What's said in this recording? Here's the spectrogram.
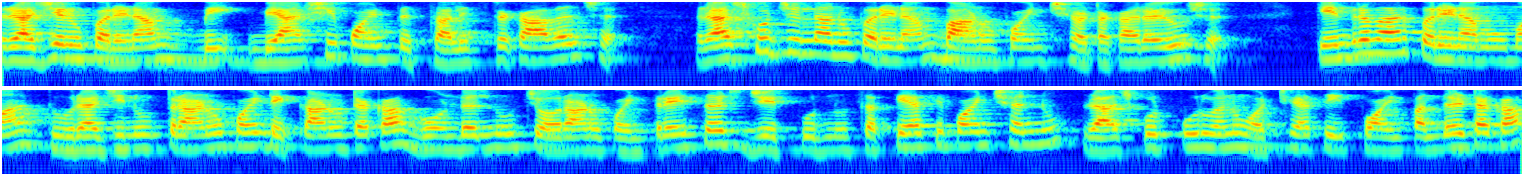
રાજ્યનું પરિણામ બ્યાસી પોઈન્ટ પિસ્તાલીસ ટકા આવેલ છે. રાજકોટ જિલ્લાનું પરિણામ બાણું પોઈન્ટ છ ટકા રહ્યું છે. કેન્દ્રવાર પરિણામોમાં ધોરાજીનું ત્રાણું પોઈન્ટ એકાણું ટકા, ગોંડલનું ચોરાણું પોઈન્ટ ત્રેસઠ, જેતપુરનું સત્યાસી પોઈન્ટ છન્નું, રાજકોટ પૂર્વનું અઠ્યાસી પોઈન્ટ પંદર ટકા,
